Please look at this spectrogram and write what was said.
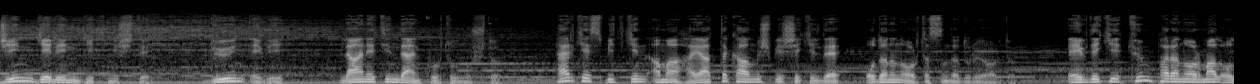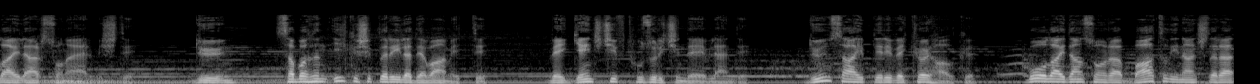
Cin gelin gitmişti. Düğün evi lanetinden kurtulmuştu. Herkes bitkin ama hayatta kalmış bir şekilde odanın ortasında duruyordu. Evdeki tüm paranormal olaylar sona ermişti. Düğün, sabahın ilk ışıklarıyla devam etti ve genç çift huzur içinde evlendi. Düğün sahipleri ve köy halkı, bu olaydan sonra batıl inançlara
